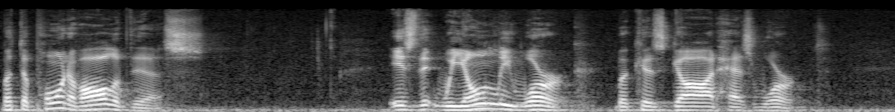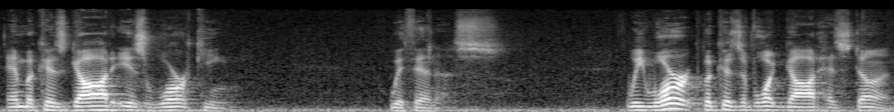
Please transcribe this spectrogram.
But the point of all of this is that we only work because God has worked and because God is working within us. We work because of what God has done.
